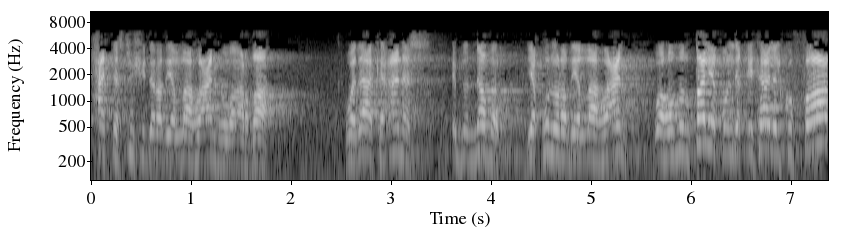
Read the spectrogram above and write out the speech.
حتى استشهد رضي الله عنه وأرضاه. وذاك أنس ابن النضر يقول رضي الله عنه وهو منطلق لقتال الكفار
